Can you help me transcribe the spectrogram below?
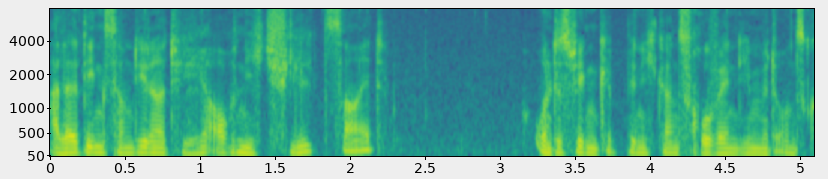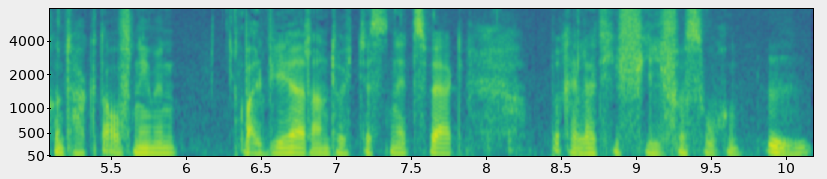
Allerdings haben die natürlich auch nicht viel Zeit und deswegen bin ich ganz froh, wenn die mit uns Kontakt aufnehmen, weil wir ja dann durch das Netzwerk relativ viel versuchen. Mhm.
